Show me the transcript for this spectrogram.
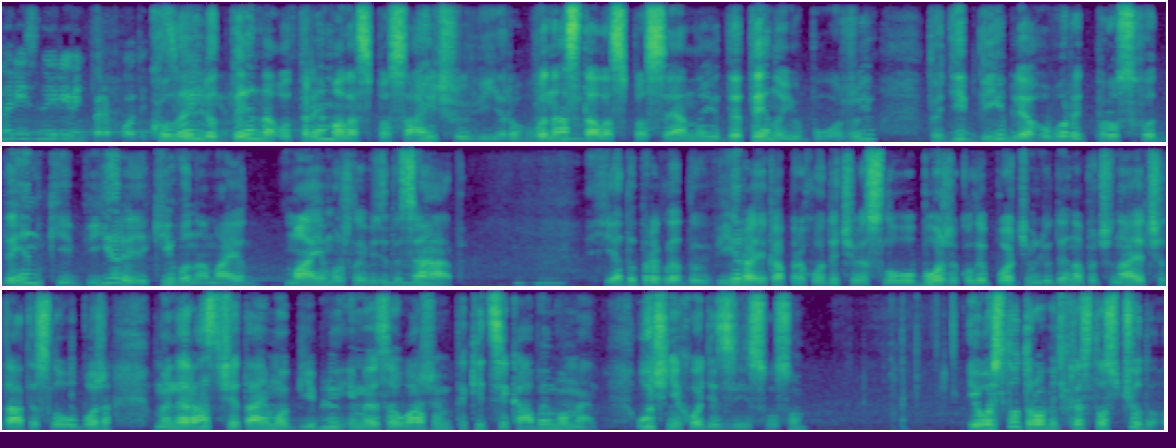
на різний рівень переходить. Коли людина отримала спасаючу віру, вона Мгм. стала спасенною, дитиною Божою. Тоді Біблія говорить про сходинки віри, які вона має, має можливість Мгм. досягати. Мгм. Є, до прикладу, віра, яка приходить через Слово Боже. Коли потім людина починає читати Слово Боже, ми не раз читаємо Біблію і ми зауважуємо такий цікавий момент. Учні ходять з Ісусом, і ось тут робить Христос чудо.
